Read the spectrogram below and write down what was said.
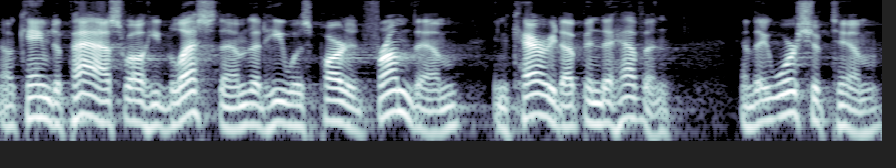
Now it came to pass, while he blessed them, that he was parted from them and carried up into heaven. And they worshiped him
